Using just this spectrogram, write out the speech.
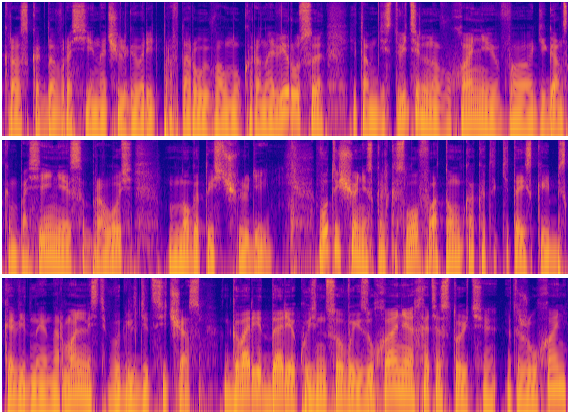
как раз когда в России начали говорить про вторую волну коронавируса, и там действительно в Ухане в гигантском бассейне собралось много тысяч людей. Вот еще несколько слов о том, как эта китайская бесковидная нормальность выглядит сейчас. Говорит Дарья Кузнецова из Уханя, хотя стойте, это же Ухань,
